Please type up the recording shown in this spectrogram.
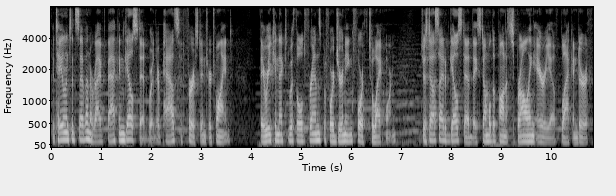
the Talented Seven arrived back in Gelsted, where their paths had first intertwined. They reconnected with old friends before journeying forth to Whitehorn. Just outside of Gelsted, they stumbled upon a sprawling area of blackened earth.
